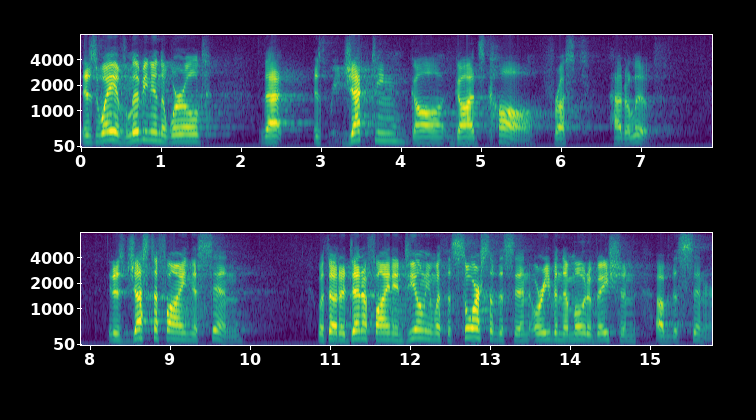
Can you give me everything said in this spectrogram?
It is a way of living in the world that is rejecting God's call for us how to live. It is justifying the sin without identifying and dealing with the source of the sin or even the motivation of the sinner.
